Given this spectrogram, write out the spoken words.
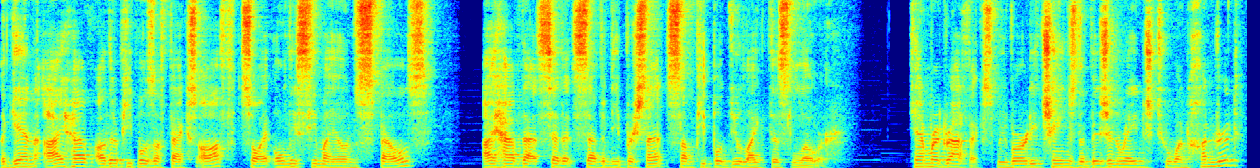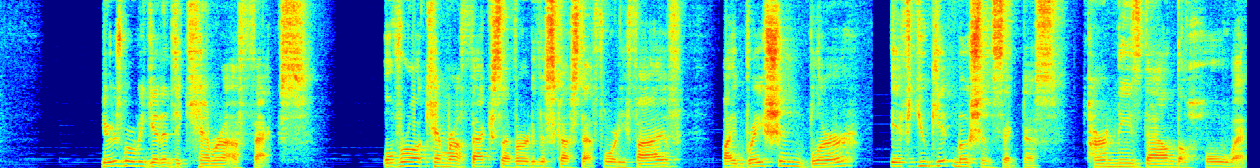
Again, I have other people's effects off, so I only see my own spells. I have that set at 70%. Some people do like this lower. Camera graphics. We've already changed the vision range to 100. Here's where we get into camera effects. Overall camera effects, I've already discussed at 45. Vibration blur, if you get motion sickness, turn these down the whole way.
